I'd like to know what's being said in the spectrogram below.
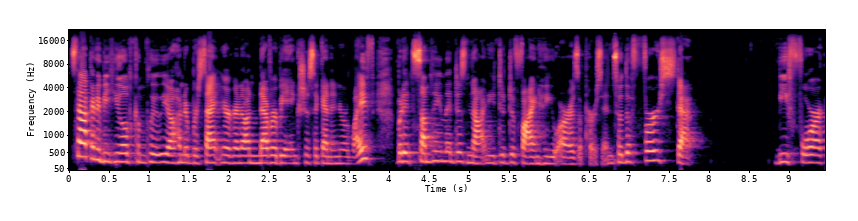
it's not going to be healed completely 100%. You're going to never be anxious again in your life, but it's something that does not need to define who you are as a person. So the first step before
